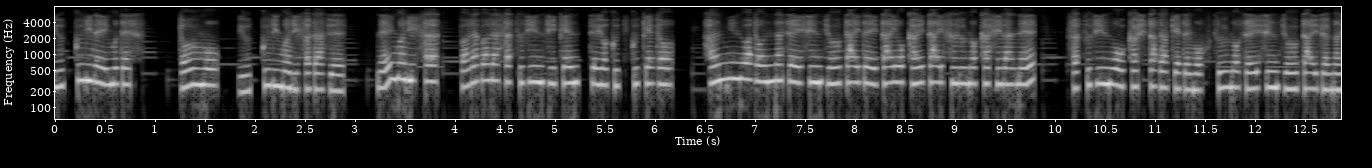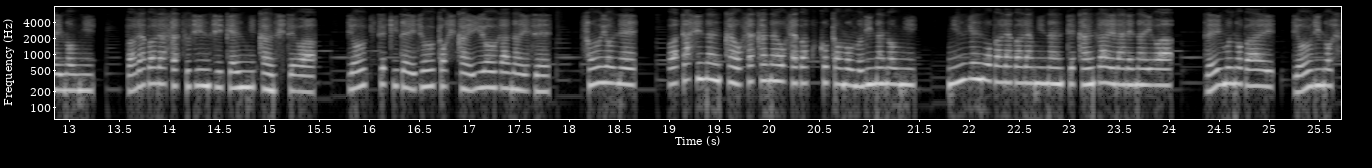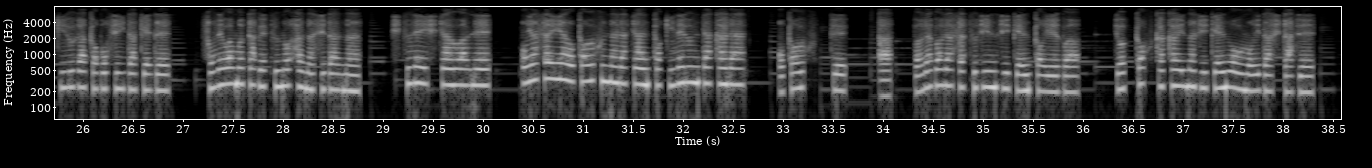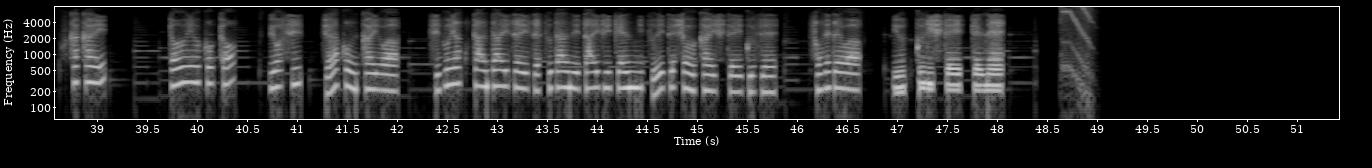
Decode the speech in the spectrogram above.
ゆっくりレ夢ムです。どうも、ゆっくりマリサだぜ。ねえマリサ、バラバラ殺人事件ってよく聞くけど、犯人はどんな精神状態で遺体を解体するのかしらね？殺人を犯しただけでも普通の精神状態じゃないのに、バラバラ殺人事件に関しては、猟奇的で異常としか言いようがないぜ。そうよね。私なんかお魚をさばくことも無理なのに、人間をバラバラになんて考えられないわ。霊夢の場合、料理のスキルが乏しいだけで、それはまた別の話だな。失礼しちゃうわね。お野菜やお豆腐ならちゃんと切れるんだから。お豆腐って、あ、バラバラ殺人事件といえば、ちょっと不可解な事件を思い出したぜ。不可解？どういうこと？よし、じゃあ今回は、渋谷区短大生切断遺体事件について紹介していくぜ。それでは、ゆっくりしていってね。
